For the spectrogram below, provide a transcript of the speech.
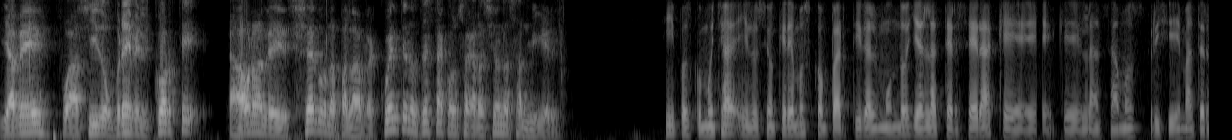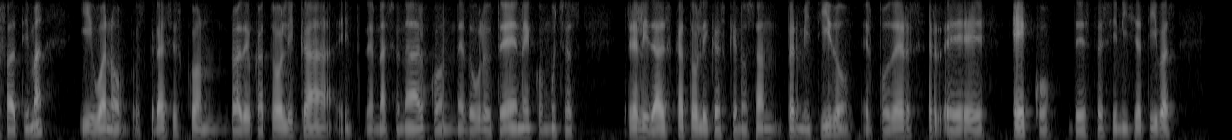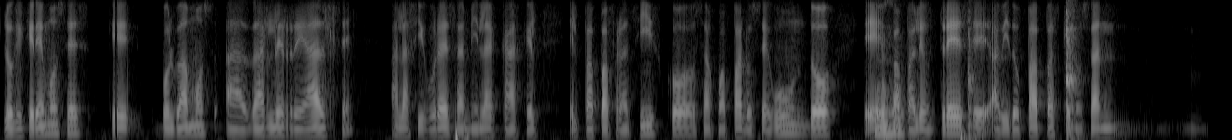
Ya ve, fue, ha sido breve el corte. Ahora le cedo la palabra. Cuéntenos de esta consagración a San Miguel. Sí, pues con mucha ilusión queremos compartir al mundo. Ya es la tercera que, que lanzamos Frisidi Mater Fátima. Y bueno, pues gracias con Radio Católica Internacional, con EWTN, con muchas realidades católicas que nos han permitido el poder ser eh, eco de estas iniciativas. Lo que queremos es que volvamos a darle realce a la figura de San Miguel Arcángel. El Papa Francisco, San Juan Pablo II, eh, Ujú. Papa León XIII, ha habido papas que nos han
